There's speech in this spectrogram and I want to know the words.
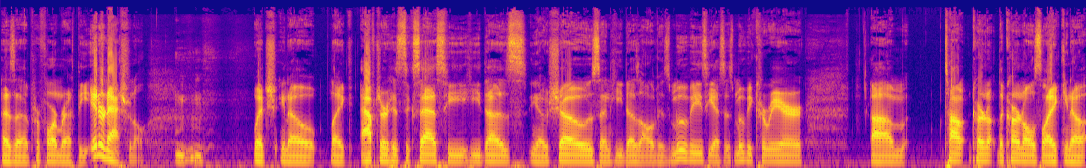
as a performer at the International. Mm-hmm. Which you know, like after his success, he he does you know shows and he does all of his movies. He has his movie career. Um, Tom Colonel, the Colonel's like you know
